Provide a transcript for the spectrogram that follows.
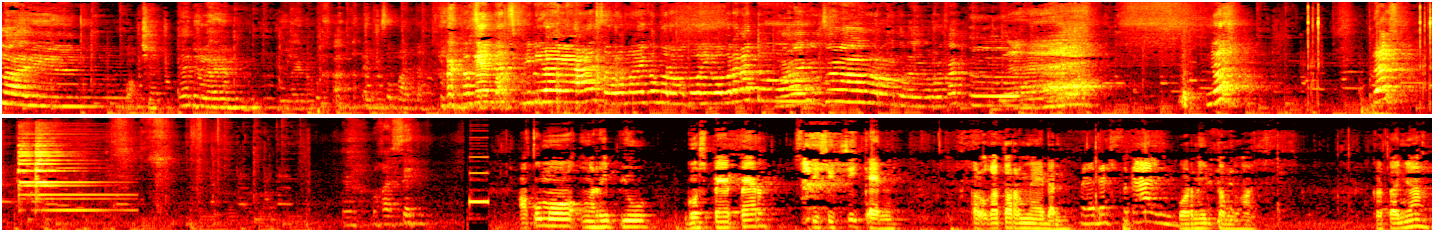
lain. Eh di lain Di lain kesempatan. Oke next video ya. Assalamualaikum warahmatullahi wabarakatuh. Waalaikumsalam warahmatullahi wabarakatuh das. Makasih. Aku mau nge-review ghost pepper spicy chicken. Kalau kata orang Medan, Pedas sekali. warna hitam khas. Katanya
